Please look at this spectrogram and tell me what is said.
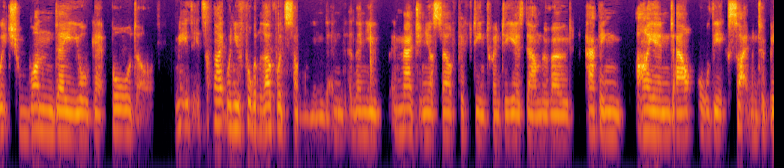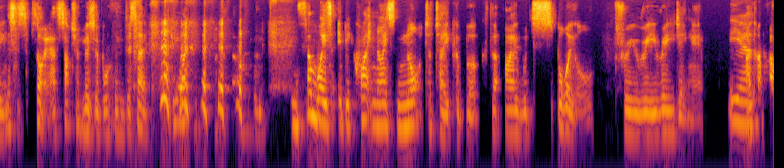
which one day you'll get bored of. I mean, it's like when you fall in love with someone and, and, and then you imagine yourself 15, 20 years down the road having ironed out all the excitement of being. This is sorry, that's such a miserable thing to say. in some ways, it'd be quite nice not to take a book that I would spoil through rereading it. Yeah. I,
